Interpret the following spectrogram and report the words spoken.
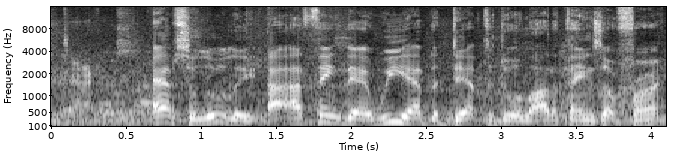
defensive tackles? Absolutely. I, I think that we have the depth to do a lot of things up front.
